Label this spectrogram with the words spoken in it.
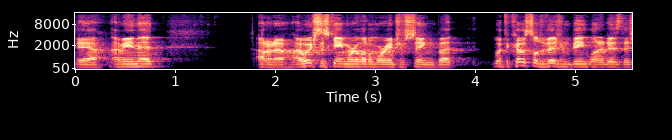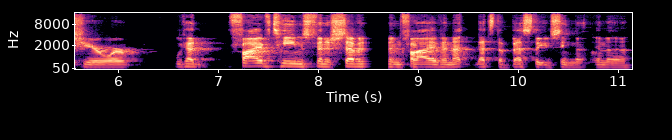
Yeah, I mean that. I don't know. I wish this game were a little more interesting, but with the Coastal Division being what it is this year, where we've had five teams finish seven and five, and that that's the best that you've seen in the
